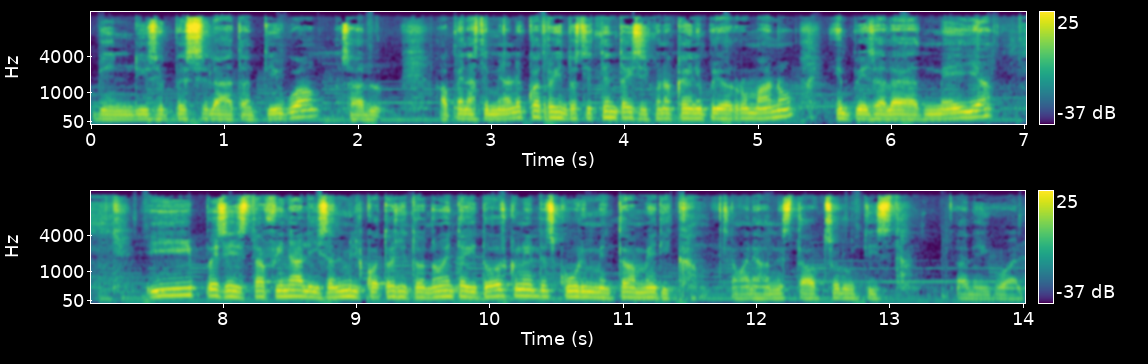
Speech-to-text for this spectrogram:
bien dice pues la edad antigua, o sea, apenas termina el 476 con la caída del Imperio Romano, empieza la Edad Media y pues esta finaliza en 1492 con el descubrimiento de América, se maneja un estado absolutista, al igual.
